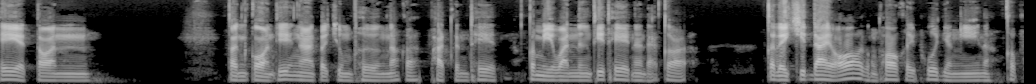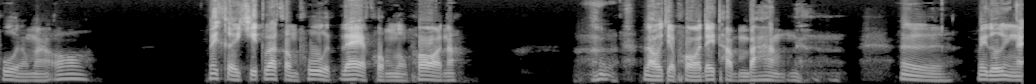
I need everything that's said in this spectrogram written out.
เทศตอน ตอนก่อนที่งานประชุมเพลิงนะก็ผัดกันเทศ ก็มีวันหนึ่งที่เทศนั่นแหละก็ ก็เลยคิดได้อ๋อหลวงพ่อเคยพูดอย่างนี้นะก็พูดออกมาอ๋อไม่เคยคิดว่าคำพูดแรกของหลวงพ่อนะเราจะพอได้ทำบ้างเออ ไม่รู้ยังไง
